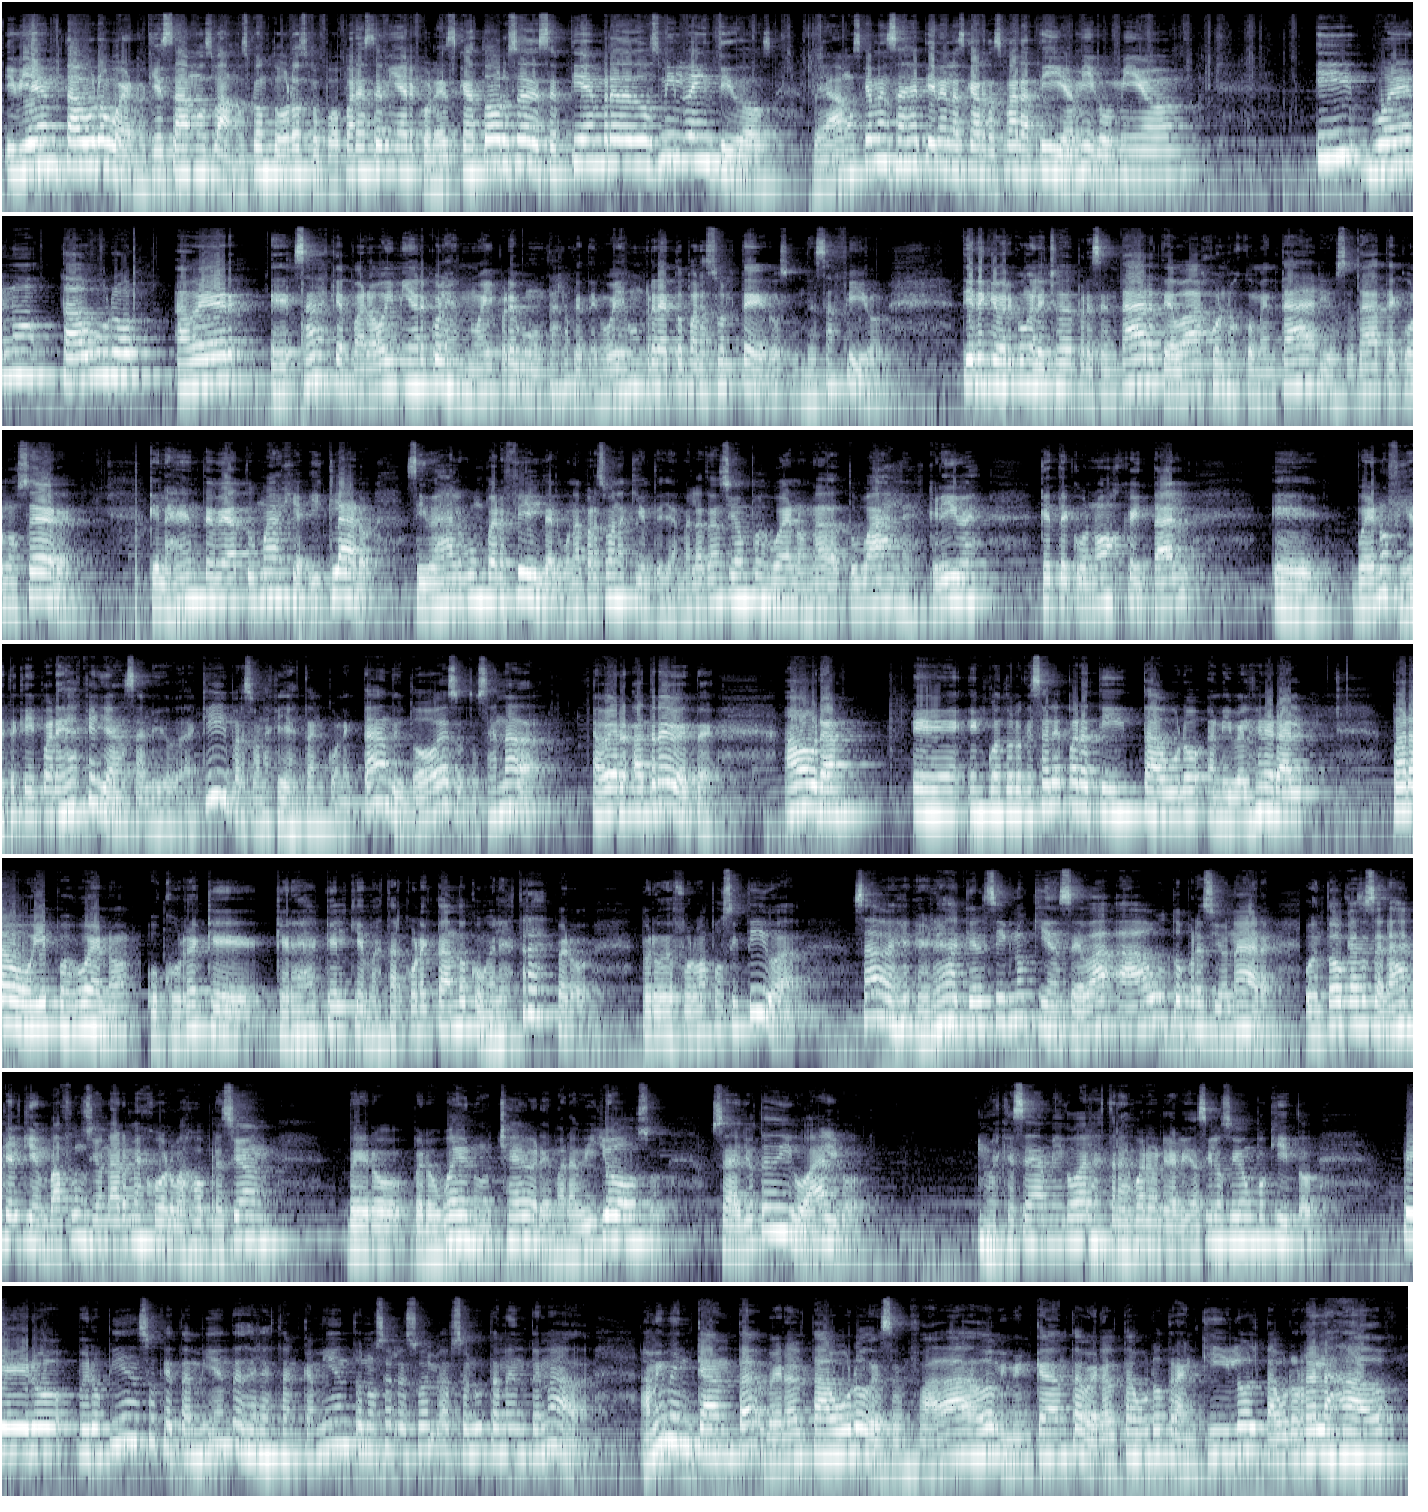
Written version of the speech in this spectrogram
Y bien, Tauro, bueno, aquí estamos, vamos con tu horóscopo para este miércoles 14 de septiembre de 2022. Veamos qué mensaje tienen las cartas para ti, amigo mío. Y bueno, Tauro, a ver, eh, sabes que para hoy miércoles no hay preguntas, lo que tengo hoy es un reto para solteros, un desafío. Tiene que ver con el hecho de presentarte abajo en los comentarios, date a conocer que la gente vea tu magia. Y claro, si ves algún perfil de alguna persona quien te llame la atención, pues bueno, nada, tú vas, le escribes, que te conozca y tal. Eh, bueno, fíjate que hay parejas que ya han salido de aquí, personas que ya están conectando y todo eso. Entonces, nada, a ver, atrévete. Ahora, eh, en cuanto a lo que sale para ti, Tauro, a nivel general, para hoy, pues bueno, ocurre que, que eres aquel quien va a estar conectando con el estrés, pero, pero de forma positiva. ¿Sabes? Eres aquel signo quien se va a autopresionar. O en todo caso serás aquel quien va a funcionar mejor bajo presión. Pero, pero bueno, chévere, maravilloso. O sea, yo te digo algo. No es que sea amigo del estrés, bueno, en realidad sí lo soy un poquito. Pero, pero pienso que también desde el estancamiento no se resuelve absolutamente nada. A mí me encanta ver al Tauro desenfadado, a mí me encanta ver al Tauro tranquilo, al Tauro relajado.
